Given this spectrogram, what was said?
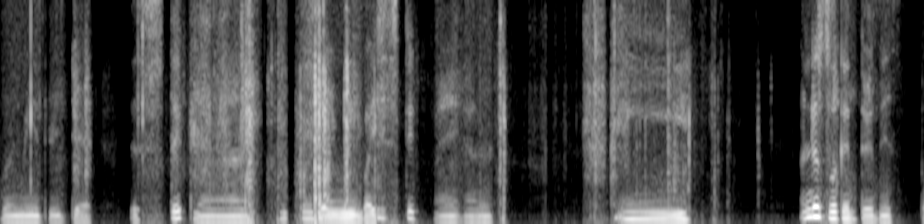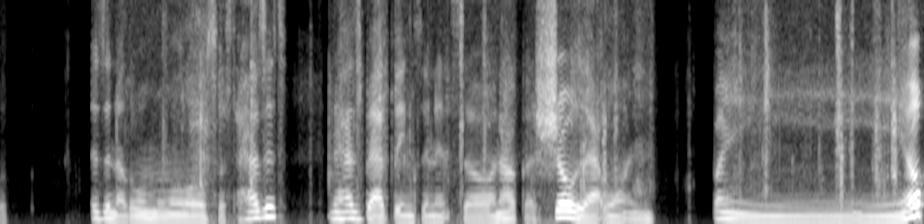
Whatever made you get the stick man? What do I mean by stick man? I'm just looking through this book. There's another one. My little sister has it, and it has bad things in it, so I'm not gonna show that one. Bam. Yep.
